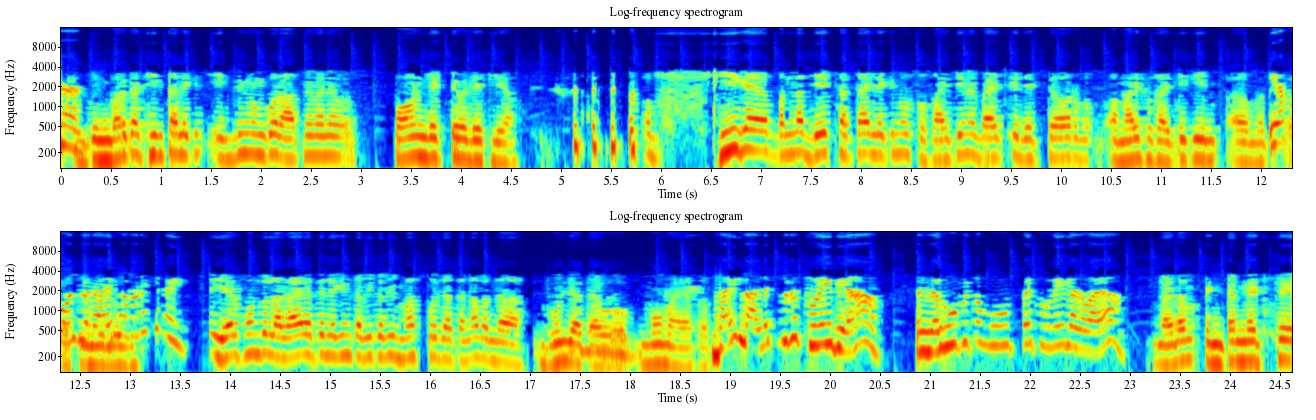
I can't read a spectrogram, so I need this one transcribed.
हाँ। दिन भर का ठीक था लेकिन एक दिन उनको रात में मैंने पॉन देखते हुए देख लिया। अब ठीक है बंदा देख सकता है लेकिन वो सोसाइटी में बैठ के देखते हैं और हमारी सोसाइटी की मतलब ईयरफोन तो लगाए रहते लेकिन कभी कभी मस्त हो जाता है ना बंदा भूल जाता है वो मुँह माया सब। भाई लालच भी तो तूने ही दिया ना। लहू भी तो मुँह पे तूने ही लगवाया। मैडम इंटरनेट से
